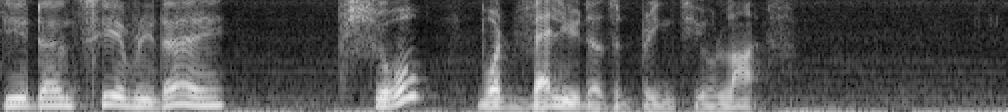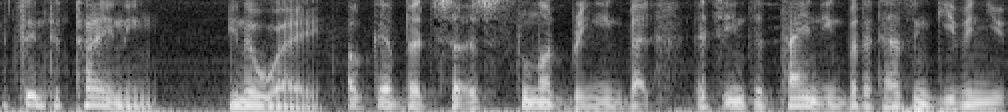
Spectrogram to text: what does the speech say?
you don't see every day. Sure. What value does it bring to your life? It's entertaining in a way. Okay, but so it's still not bringing value. It's entertaining, but it hasn't given you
